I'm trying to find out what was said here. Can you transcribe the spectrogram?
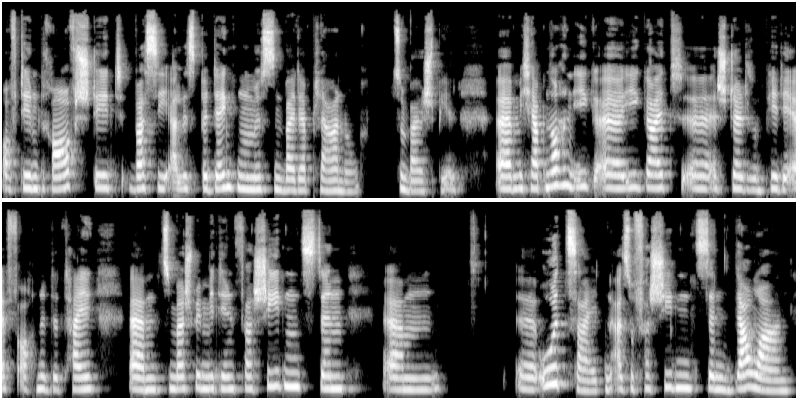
auf dem draufsteht, was sie alles bedenken müssen bei der Planung zum Beispiel. Ähm, ich habe noch ein äh, E-Guide äh, erstellt, so ein PDF, auch eine Datei, ähm, zum Beispiel mit den verschiedensten ähm, äh, Uhrzeiten, also verschiedensten Dauern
